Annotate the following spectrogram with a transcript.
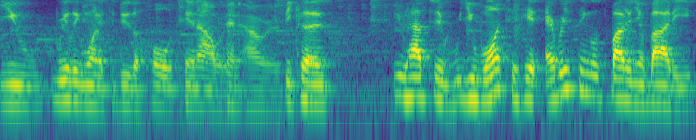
you really wanted to do the whole ten hours. 10 hours. Because you have to you want to hit every single spot in your body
